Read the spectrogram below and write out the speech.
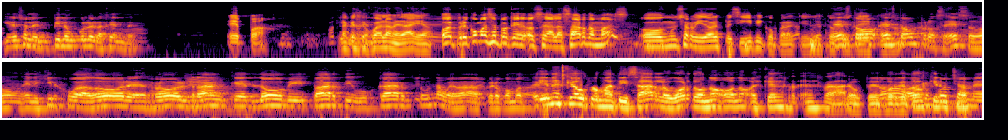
Y eso le empila un culo a la gente. Epa. La que se juega la medalla. Oye, pero ¿cómo hacen para que, o sea, al azar nomás? ¿O en un servidor específico para que les toque Es todo, ustedes, es todo un proceso, ¿no? elegir jugadores, rol, ranked, lobby, party, buscar, toda una huevada, pero como... Tienes que automatizarlo, gordo, o no, o no, es que es, es raro, pe, No, porque es todos que quieren... escúchame,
